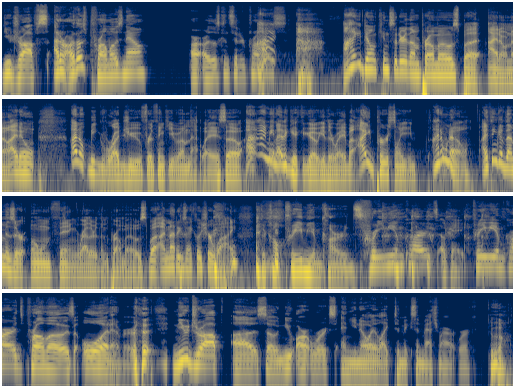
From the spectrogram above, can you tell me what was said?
New drops. I don't. know. Are those promos now? Are are those considered promos? I, I don't consider them promos, but I don't know. I don't. I don't begrudge you for thinking of them that way. So I, I, mean, I think it could go either way. But I personally, I don't know. I think of them as their own thing rather than promos. But I'm not exactly sure why. They're called premium cards. Premium cards. Okay, premium cards, promos, whatever. new drop. Uh, so new artworks, and you know I like to mix and match my artwork.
